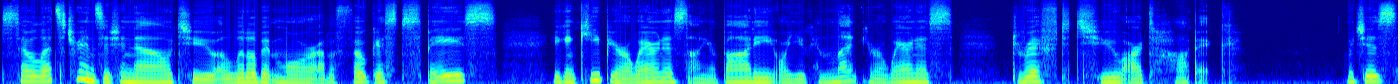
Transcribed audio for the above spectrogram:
So let's transition now to a little bit more of a focused space. You can keep your awareness on your body, or you can let your awareness drift to our topic which is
